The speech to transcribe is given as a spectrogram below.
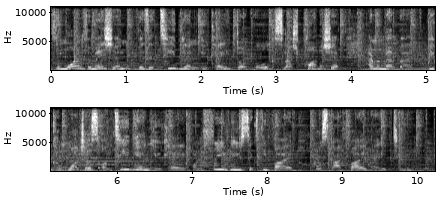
For more information, visit tbnuk.org slash partnership. And remember, you can watch us on TBN UK on Freeview 65 or Sky 582.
